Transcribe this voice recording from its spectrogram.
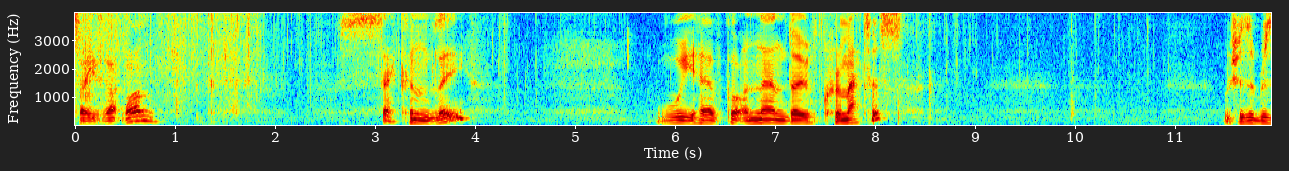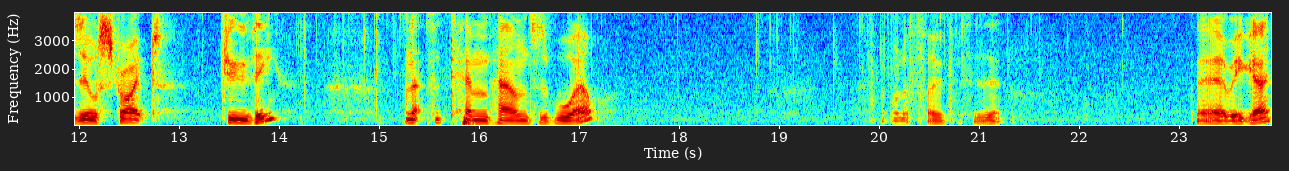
Save that one. Secondly, we have got a Nhandu chromatus, which is a Brazil striped juvie, and that's a £10 as well. What a focus is it? There we go.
